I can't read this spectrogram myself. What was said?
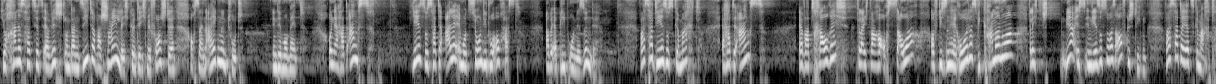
Johannes hat es jetzt erwischt und dann sieht er wahrscheinlich, könnte ich mir vorstellen, auch seinen eigenen Tod in dem Moment. Und er hat Angst. Jesus hatte alle Emotionen, die du auch hast, aber er blieb ohne Sünde. Was hat Jesus gemacht? Er hatte Angst, er war traurig, vielleicht war er auch sauer auf diesen Herodes. Wie kann man nur? Vielleicht ja, ist in Jesus sowas aufgestiegen. Was hat er jetzt gemacht?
